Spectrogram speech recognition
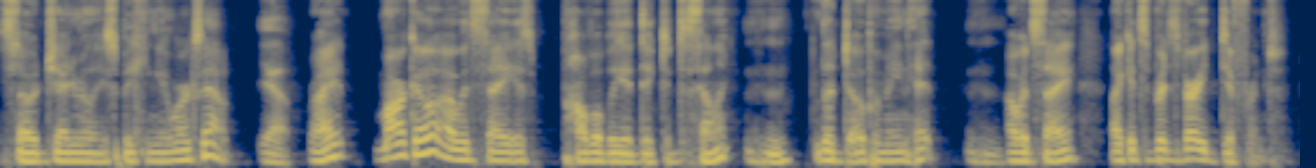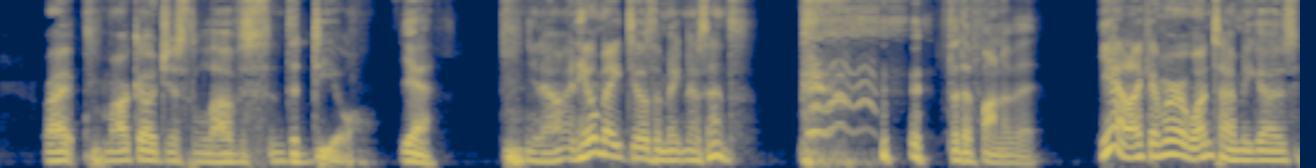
So generally speaking, it works out, Yeah. right? Marco, I would say, is probably addicted to selling. hmm The dopamine hit, hmm I would say, like it's it's very different, right? Marco just loves the deal, Yeah. you know, and he'll make deals that make no sense. For the fun of it. Yeah, like I remember one time he goes,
